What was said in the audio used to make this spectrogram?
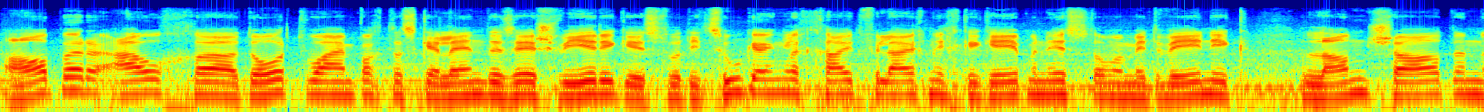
aber auch äh, dort, wo einfach das Gelände sehr schwierig ist, wo die Zugänglichkeit vielleicht nicht gegeben ist, wo man mit wenig Landschaden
